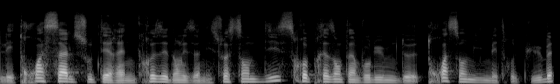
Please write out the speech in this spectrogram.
Les trois salles souterraines creusées dans les années 70 représentent un volume de 300 000 m3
